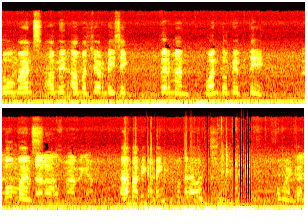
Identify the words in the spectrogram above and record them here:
Two months how many how much your basic per month? 1 to 50 two months. Dalam semua bigam. ah mapi kaming food allowance oh my god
